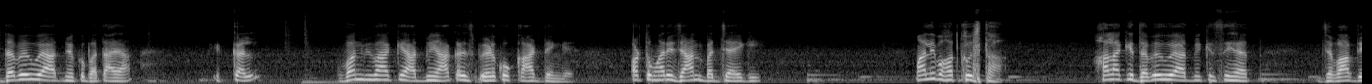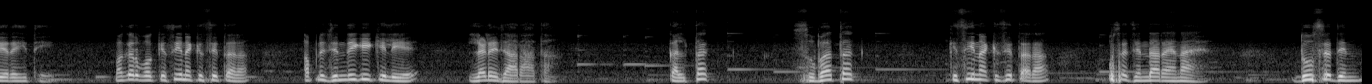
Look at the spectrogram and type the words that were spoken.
दबे हुए आदमी को बताया कि कल वन विभाग के आदमी आकर इस पेड़ को काट देंगे। और तुम्हारी जान बच जाएगी। माली बहुत खुश था। हालाँकि दबे हुए आदमी की सेहत जवाब दे रही थी, मगर वह किसी न किसी तरह अपनी ज़िंदगी के लिए लड़े जा रहा था। कल तक, सुबह तक, किसी न किसी तरह उसे ज़िंदा रहना है। दूसरे दिन,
